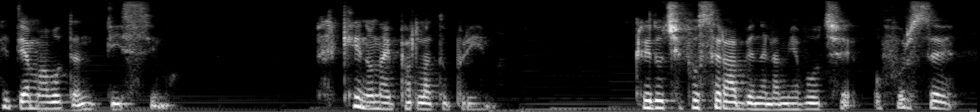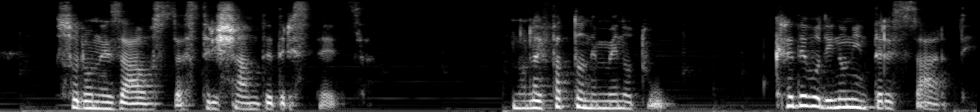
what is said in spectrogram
e ti amavo tantissimo. Perché non hai parlato prima? Credo ci fosse rabbia nella mia voce, o forse solo un'esausta, strisciante tristezza. Non l'hai fatto nemmeno tu. Credevo di non interessarti.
